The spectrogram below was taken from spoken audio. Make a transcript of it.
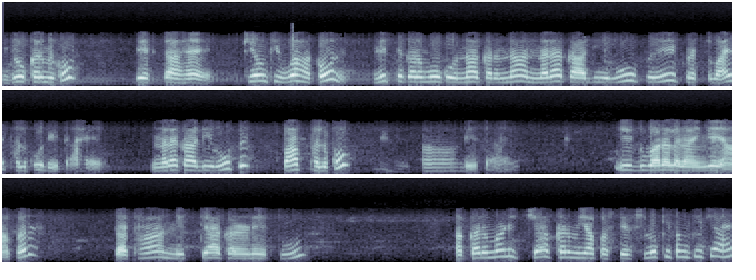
जो कर्म को देखता है, क्योंकि वह कौन? नित्य कर्मों को न करना नरक आदि रूप प्रत्यवाय फल को देता है। नरक आदि रूप पाप फल को देता है। ये दोबारा लगाएँगे यहाँ पर। तथा नित्या करने तू अकर्मण क्या कर्म या पस्ते श्लोक की पंक्ति क्या है?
